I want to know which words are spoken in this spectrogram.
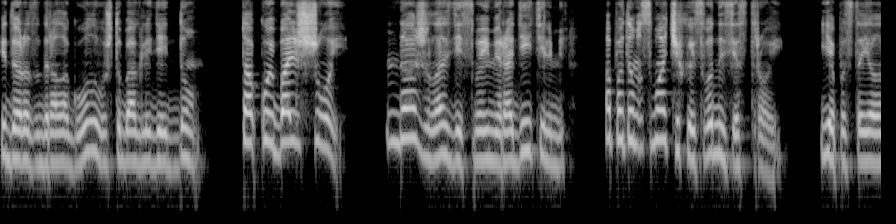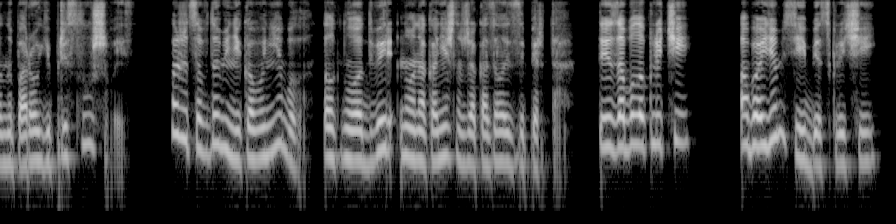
Федора задрала голову, чтобы оглядеть дом. «Такой большой!» «Да, жила здесь с моими родителями, а потом с мачехой и сводной сестрой». Я постояла на пороге, прислушиваясь. Кажется, в доме никого не было. Толкнула дверь, но она, конечно же, оказалась заперта. «Ты забыла ключи?» Обойдемся и без ключей.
